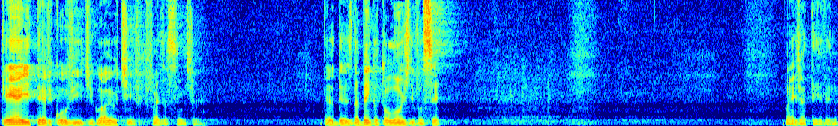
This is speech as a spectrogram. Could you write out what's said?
Quem aí teve Covid, igual eu tive? Faz assim, deixa eu ver. Meu Deus, ainda bem que eu estou longe de você. Mas já teve, né?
